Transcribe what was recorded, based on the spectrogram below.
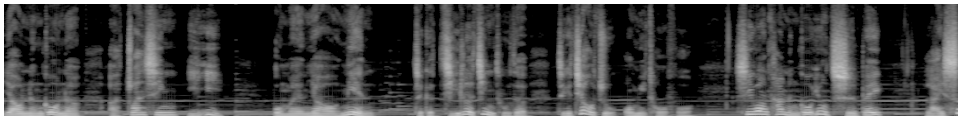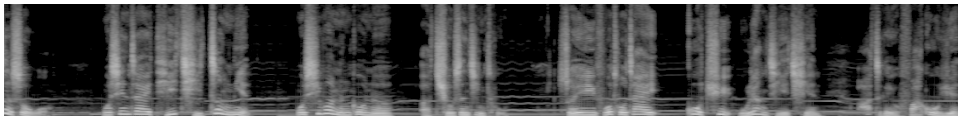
要能够呢，呃，专心一意，我们要念这个极乐净土的这个教主阿弥陀佛，希望他能够用慈悲来摄受我。我现在提起正念，我希望能够呢，呃，求生净土。所以佛陀在过去无量劫前啊，这个有发过愿，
